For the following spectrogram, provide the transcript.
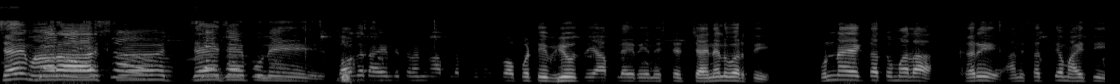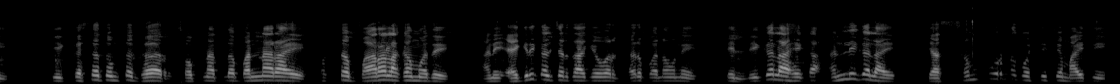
जय महाराष्ट्र जय जय पुणे. स्वागत आहे मित्रांनो आपलं पुणे प्रॉपर्टी व्ह्यूज या आपल्या रिअल एस्टेट चॅनल वरती. पुन्हा एकदा तुम्हाला खरे आणि सत्य माहिती की कसं तुमचं घर स्वप्नातलं बनणार आहे फक्त बारा लाखामध्ये. आणि ऍग्रिकल्चर जागेवर घर बनवणे हे लिगल आहे का अनलिगल आहे या संपूर्ण गोष्टीची माहिती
